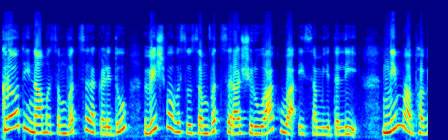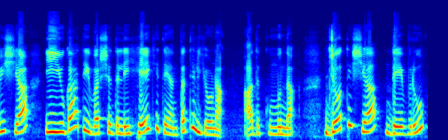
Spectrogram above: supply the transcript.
ಕ್ರೋಧಿ ನಾಮ ಸಂವತ್ಸರ ಕಳೆದು ವಿಶ್ವವಸು ಸಂವತ್ಸರ ಶುರುವಾಗುವ ಈ ಸಮಯದಲ್ಲಿ ನಿಮ್ಮ ಭವಿಷ್ಯ ಈ ಯುಗಾದಿ ವರ್ಷದಲ್ಲಿ ಹೇಗಿದೆ ಅಂತ ತಿಳಿಯೋಣ. ಅದಕ್ಕೂ ಮುನ್ನ ಜ್ಯೋತಿಷ್ಯ ದೇವರು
